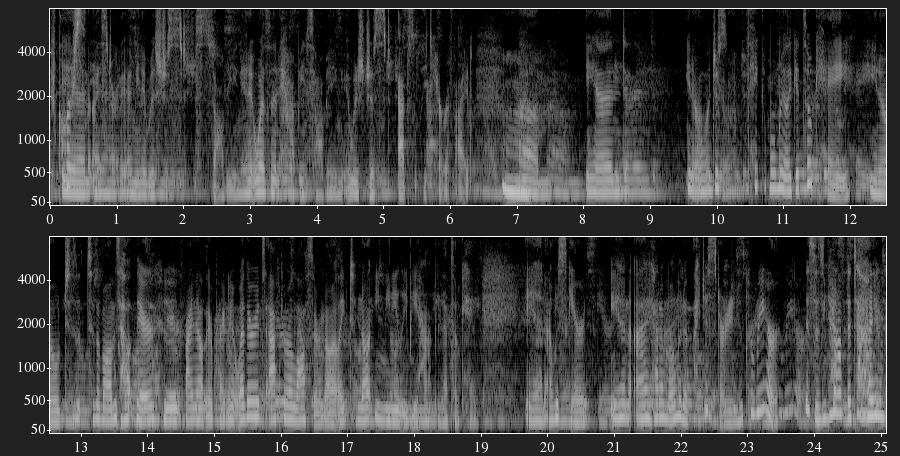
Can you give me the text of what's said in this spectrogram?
Of course. And I started, I mean, it was just sobbing. And it wasn't happy sobbing, it was just absolutely terrified. Mm. Um, and, you know, just take a moment, like, it's okay, you know, to the, to the moms out there who find out they're pregnant, whether it's after a loss or not, like, to not immediately be happy, that's okay. And I was scared. And I had a moment of, I just started a new career. This is not the time.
